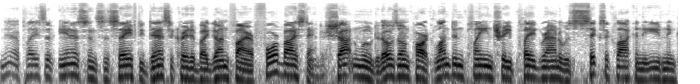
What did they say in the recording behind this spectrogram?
Yeah, a place of innocence and safety desecrated by gunfire. Four bystanders shot and wounded. Ozone Park, London Plane Tree Playground. It was 6 o'clock in the evening.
